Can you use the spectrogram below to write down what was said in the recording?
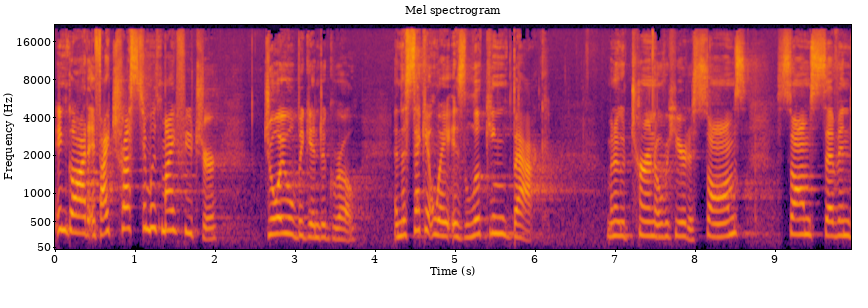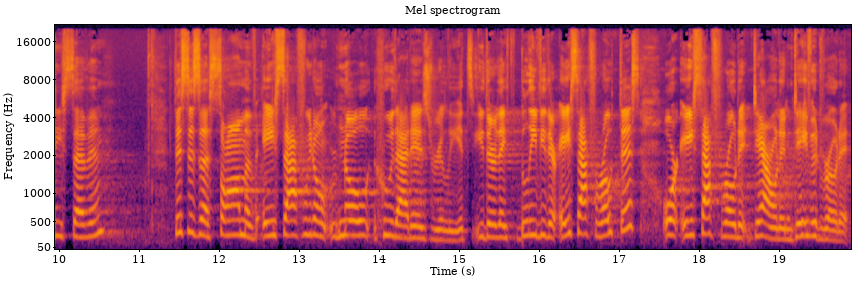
in God, if I trust Him with my future, joy will begin to grow. And the second way is looking back. I'm going to turn over here to Psalms, Psalm 77. This is a psalm of Asaph. We don't know who that is really. It's either they believe either Asaph wrote this or Asaph wrote it down and David wrote it.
